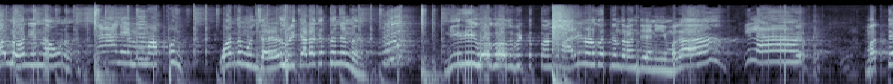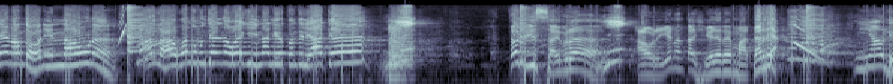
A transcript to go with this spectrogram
ಅಲ್ಲೋ ನಿನ್ನ ಅವನು? ನಿಮ್ಮ ಅಪ್ಪನ್? ಒಂದು ಮುಂಜಾನೆ ಹುಡುಕಾಡಕತ್ತ ನಿನ್ನ. ನೀರಿಗೆ ಹೋಗೋದು ಬಿಟ್ಟು ತನ್ನ ಮಾರಿ ನೋಡ್ಕೊತ ನಿಂದ್ರ ಅಂದೆ ನೀ ಮಗ. ಇಲ್ಲ. ಮತ್ತೇನಂದು ನಿನ್ನ ಅವನು? ಅಲ್ಲ ಒಂದು ಮುಂಜಾನೆ ಹೋಗಿ ಇನ್ನ ನೀರು ತಂದಿಲ್ಲ ಯಾಕೆ? ನೋಡ್ರಿ ಸೈಬ್ರ ಅವಳು ಏನಂತ ಹೇಳ್ಯಾರ ಮಾತಾಡ್ರಿ. ಯಾವ್ಲಿ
